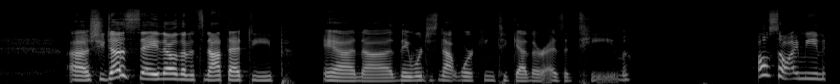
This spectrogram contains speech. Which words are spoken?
uh, she does say, though, that it's not that deep and uh, they were just not working together as a team. Also, I mean,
